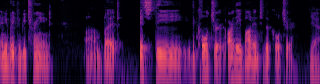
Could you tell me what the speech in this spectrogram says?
Anybody could be trained. Um, but it's the, the culture. Are they bought into the culture? Yeah.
